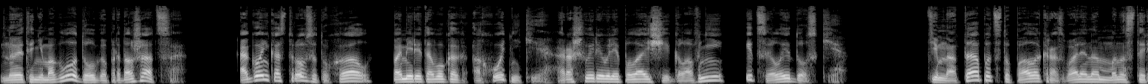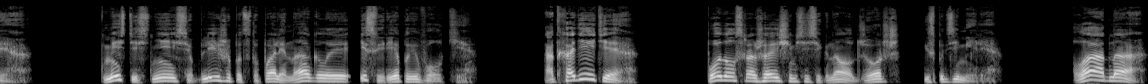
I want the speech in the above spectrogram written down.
Но это не могло долго продолжаться. Огонь костров затухал, по мере того, как охотники расшвыривали пылающие головни и целые доски. Темнота подступала к развалинам монастыря. Вместе с ней все ближе подступали наглые и свирепые волки. «Отходите!» — подал сражающимся сигнал Джордж из подземелья. «Ладно!»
